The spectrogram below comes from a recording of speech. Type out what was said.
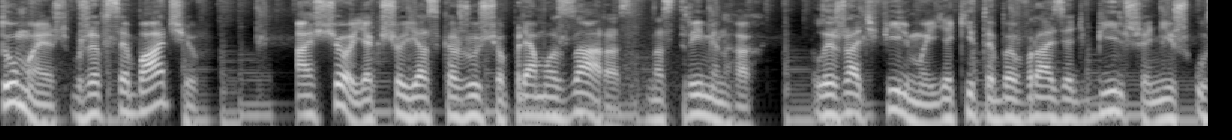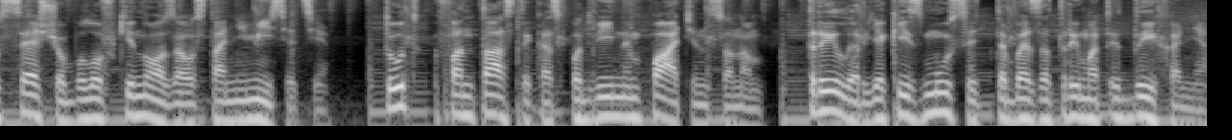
Думаєш, вже все бачив? А що, якщо я скажу, що прямо зараз на стрімінгах лежать фільми, які тебе вразять більше, ніж усе, що було в кіно за останні місяці? Тут фантастика з подвійним Паттінсоном, трилер, який змусить тебе затримати дихання,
